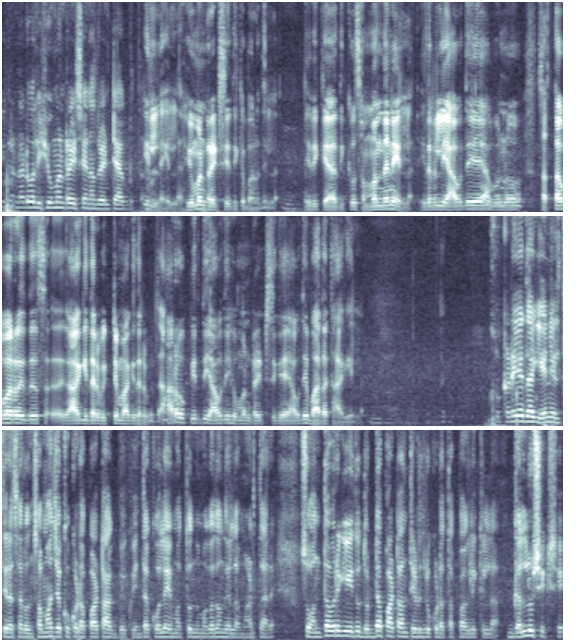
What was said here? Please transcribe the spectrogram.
ಇದರ ನಡುವಲ್ಲಿ ಹ್ಯೂಮನ್ ರೈಟ್ಸ್ ಏನಾದರೂ ಎಂಟಿ ಆಗುತ್ತೆ? ಇಲ್ಲ ಇಲ್ಲ. ಹ್ಯೂಮನ್ ರೈಟ್ಸ್ ಇದಕ್ಕೆ ಬರೋದಿಲ್ಲ. ಇದಕ್ಕೆ ಅದಕ್ಕೂ ಸಂಬಂಧನೇ ಇಲ್ಲ. ಇದರಲ್ಲಿ ಯಾವುದೇ ಅವನು ಸತ್ತವರು ಇದು ಆಗಿದ್ದಾರೆ ವಿಕ್ಟಿಮ್ ಆಗಿದ್ದಾರೆ, ಆರೋಪಿದ್ದು ಯಾವುದೇ ಹ್ಯೂಮನ್ ರೈಟ್ಸ್ಗೆ ಯಾವುದೇ ಬಾಧಕ ಆಗಿಲ್ಲ. ಸೊ ಕಡೆಯದಾಗಿ ಏನು ಹೇಳ್ತೀರಾ ಸರ್? ಒಂದು ಸಮಾಜಕ್ಕೂ ಕೂಡ ಪಾಠ ಆಗಬೇಕು. ಇಂಥ ಕೊಲೆ ಮತ್ತೊಂದು ಮಗದೊಂದೆಲ್ಲ ಮಾಡ್ತಾರೆ. ಸೊ ಅಂಥವರಿಗೆ ಇದು ದೊಡ್ಡ ಪಾಠ ಅಂತ ಹೇಳಿದ್ರು ಕೂಡ ತಪ್ಪಾಗಲಿಕ್ಕಿಲ್ಲ. ಗಲ್ಲು ಶಿಕ್ಷೆ.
